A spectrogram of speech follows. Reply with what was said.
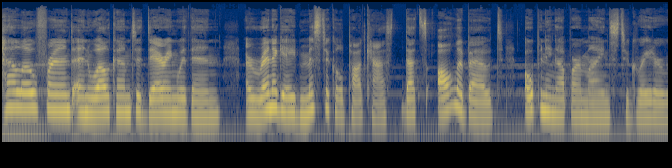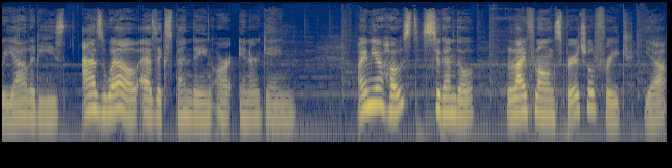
Hello, friend, and welcome to Daring Within, a renegade mystical podcast that's all about opening up our minds to greater realities as well as expanding our inner game. I'm your host, Sugando, lifelong spiritual freak, yeah,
